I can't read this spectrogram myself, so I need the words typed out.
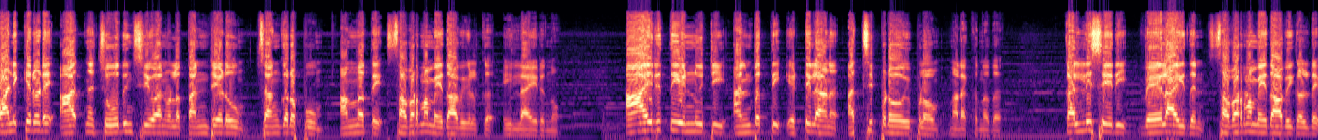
പണിക്കരുടെ ആജ്ഞ ചോദ്യം ചെയ്യുവാനുള്ള തന്റേടവും ചങ്കുറപ്പവും അന്നത്തെ സവർണ മേധാവികൾക്ക് ഇല്ലായിരുന്നു. ആയിരത്തി എണ്ണൂറ്റി അൻപത്തി എട്ടിലാണ് അച്ചിപ്പടവ വിപ്ലവം നടക്കുന്നത്. കല്ലിശ്ശേരി വേലായുധൻ സവർണ മേധാവികളുടെ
